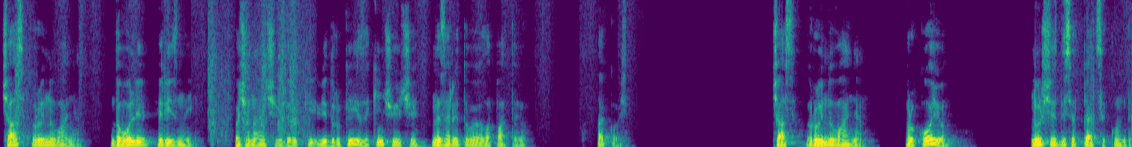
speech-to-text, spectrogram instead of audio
Час руйнування доволі різний, починаючи від руки, від руки і закінчуючи незаритовою лопатою. Так ось. Час руйнування рукою 0,65 секунди.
